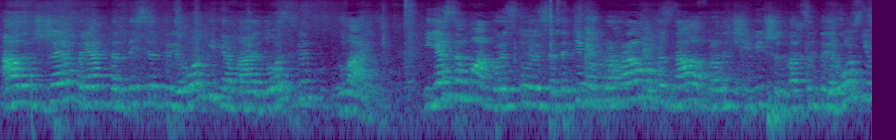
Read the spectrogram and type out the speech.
але вже порядка 10 років я маю досвід в лайф. І я сама користуюся такими програмами, знала про них ще більше 20 років.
